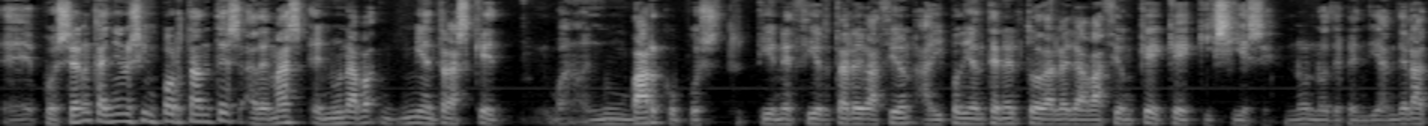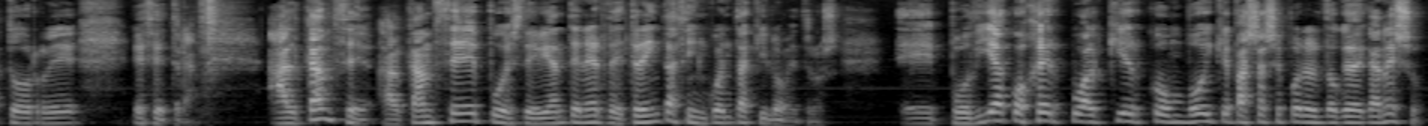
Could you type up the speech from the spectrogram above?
eh, pues eran cañones importantes, además en una, mientras que, bueno, en un barco pues tiene cierta elevación, ahí podían tener toda la elevación que, que quisiesen, ¿no? No dependían de la torre, etcétera. Alcance, alcance pues debían tener de 30 a 50 kilómetros. Eh, ¿Podía coger cualquier convoy que pasase por el doque de Caneso?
